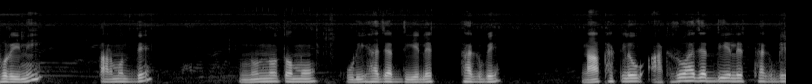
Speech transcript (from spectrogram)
ধরে নিই, তার মধ্যে ন্যূনতম কুড়ি হাজার ডিএলএড থাকবে, না থাকলেও আঠেরো হাজার ডিএলএড থাকবে,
